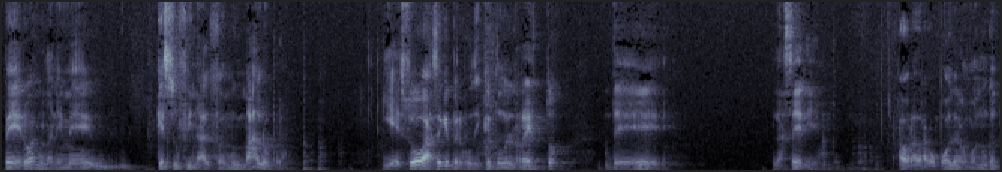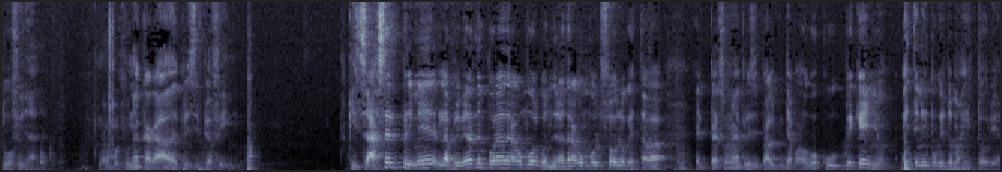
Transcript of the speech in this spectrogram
Pero es un anime que su final fue muy malo, pues. Y eso hace que perjudique todo el resto de la serie. Ahora, Dragon Ball, Dragon Ball nunca tuvo final. Dragon Ball fue una cagada de principio a fin. Quizás el primer, la primera temporada de Dragon Ball, cuando era Dragon Ball solo, que estaba el personaje principal llamado Goku pequeño, ahí tenía un poquito más historia.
